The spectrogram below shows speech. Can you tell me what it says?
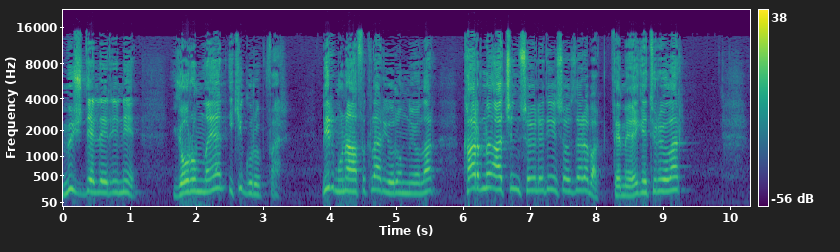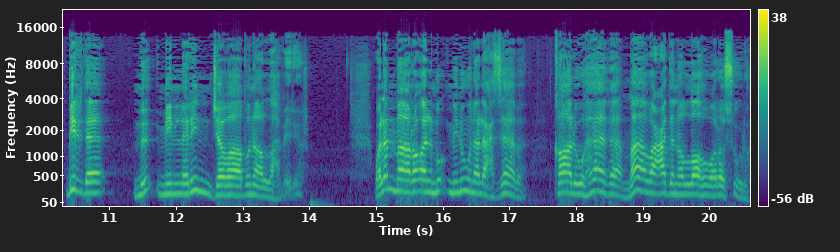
müjdelerini yorumlayan iki grup var. Bir münafıklar yorumluyorlar. Karnı açın söylediği sözlere bak demeye getiriyorlar. Bir de müminlerin cevabını Allah veriyor. وَلَمَّا رَأَى الْمُؤْمِنُونَ الْأَحْزَابَ قالوا هذا ما وعدنا الله ورسوله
